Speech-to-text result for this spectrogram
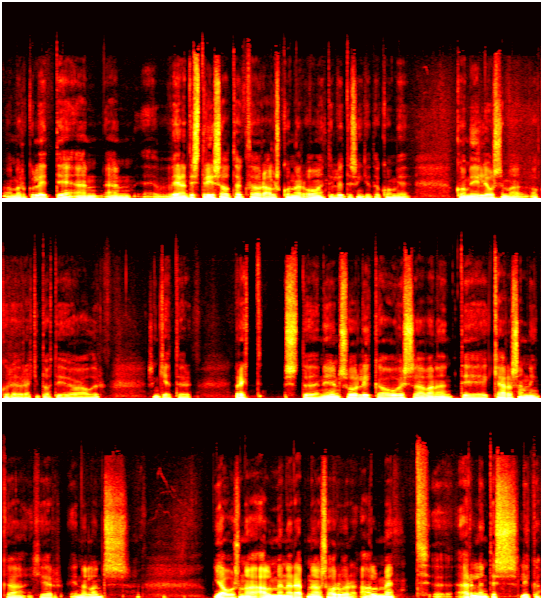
að mörgu leiti en, en verandi stríðsátök þá eru alls konar óvendu hluti sem geta komið, komið í ljós sem okkur hefur ekki dótt í huga áður sem getur breytt stöðinni en svo líka óvisa vanandi kjærasamninga hér innanlands. Já og svona almennar efnagshorfur almennt eh, erlendis líka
